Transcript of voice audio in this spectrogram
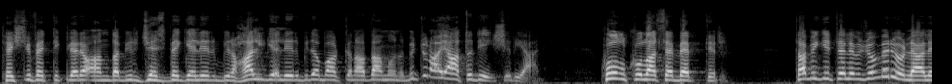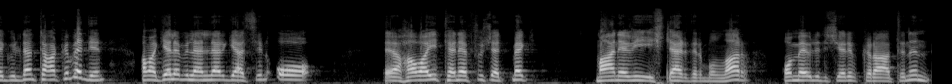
teşrif ettikleri anda bir cezbe gelir, bir hal gelir. Bir de baktın adamın, bütün hayatı değişir yani. Kul kula sebeptir. Tabii ki televizyon veriyor Lale Gül'den takip edin. Ama gelebilenler gelsin. O e, havayı teneffüs etmek manevi işlerdir bunlar. O Mevlid-i Şerif kıraatının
